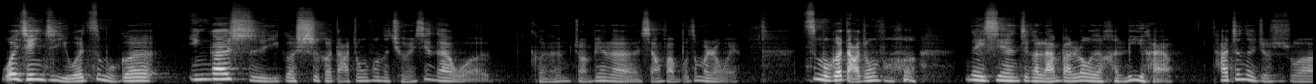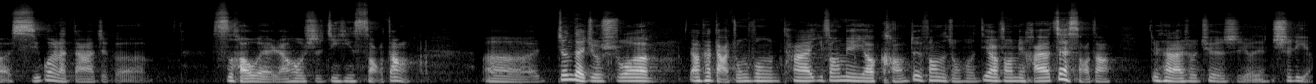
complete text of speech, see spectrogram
我以前一直以为字母哥应该是一个适合打中锋的球员，现在我。可能转变了想法，不这么认为。字母哥打中锋，内线这个篮板漏的很厉害啊！他真的就是说习惯了打这个四号位，然后是进行扫荡。呃，真的就是说让他打中锋，他一方面要扛对方的中锋，第二方面还要再扫荡，对他来说确实是有点吃力啊。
